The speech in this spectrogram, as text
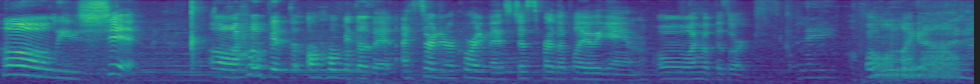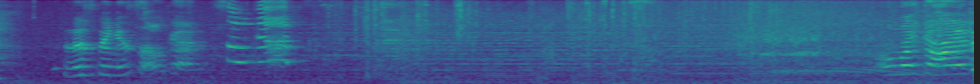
Holy shit. Oh, I hope it. I hope it does it. I started recording this just for the play of the game. Oh, I hope this works. Oh my god. This thing is so good. So good. Oh my god.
